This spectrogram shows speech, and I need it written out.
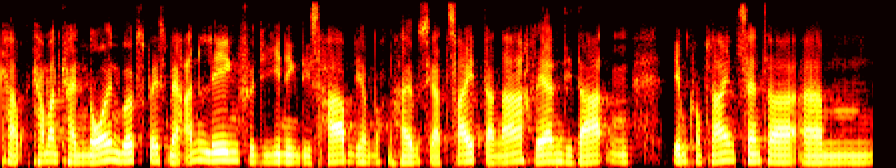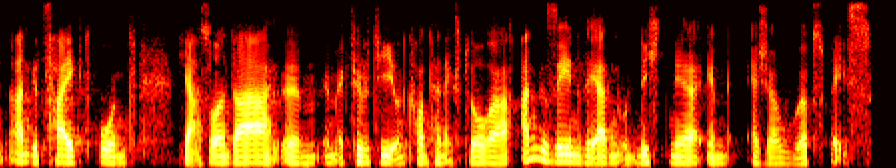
kann, kann, man keinen neuen Workspace mehr anlegen. Für diejenigen, die es haben, die haben noch ein halbes Jahr Zeit. Danach werden die Daten im Compliance Center ähm, angezeigt und ja, sollen da ähm, im Activity und Content Explorer angesehen werden und nicht mehr im Azure Workspace.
